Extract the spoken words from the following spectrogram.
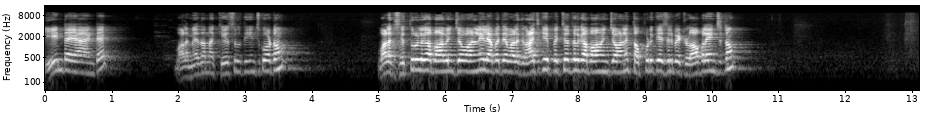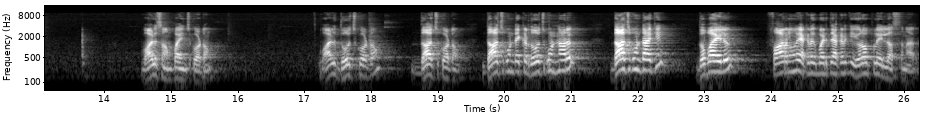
ఏంటయ్యా అంటే వాళ్ళ మీద ఉన్న కేసులు తీయించుకోవటం వాళ్ళకి శత్రువులుగా భావించే వాళ్ళని లేకపోతే వాళ్ళకి రాజకీయ ప్రత్యర్థులుగా భావించే వాళ్ళని తప్పుడు కేసులు పెట్టి లోపలేయించటం వాళ్ళు సంపాదించుకోవటం వాళ్ళు దోచుకోవటం దాచుకోవటం. దాచుకుంటే ఇక్కడ దోచుకుంటున్నారు? దాచుకుంటాకి దుబాయ్లు ఫారెన్లో ఎక్కడికి పడితే అక్కడికి యూరోప్లో వెళ్ళి వస్తున్నారు.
